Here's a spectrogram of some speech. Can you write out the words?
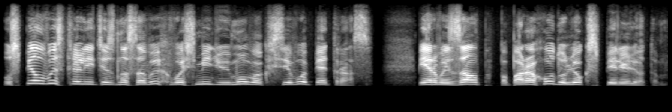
успел выстрелить из носовых 8-дюймовок всего пять раз. Первый залп по пароходу лег с перелетом.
